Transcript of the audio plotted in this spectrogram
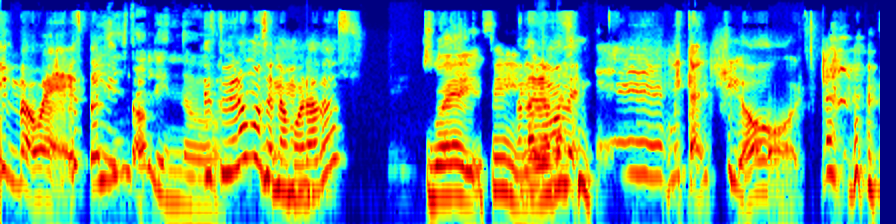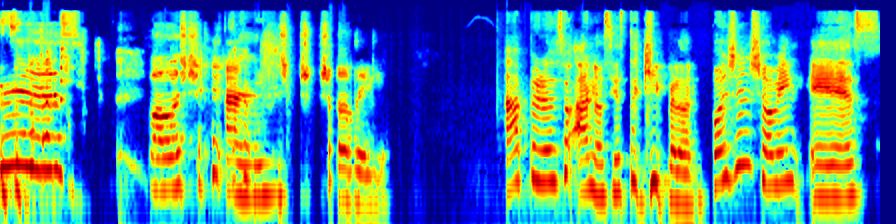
lindo, güey. Está Sí, lindo. está lindo. Si estuviéramos enamoradas, Güey, sí. la hablaríamos de "Eh, mi canción. Push and shoving. Ah, pero eso, ah, no, sí está aquí, perdón. Push and shoving es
